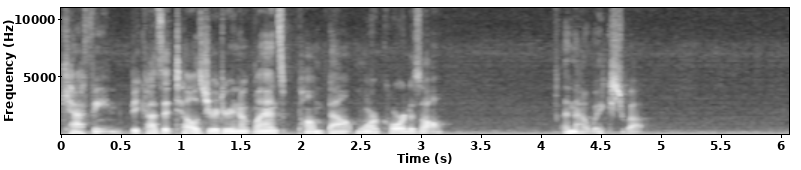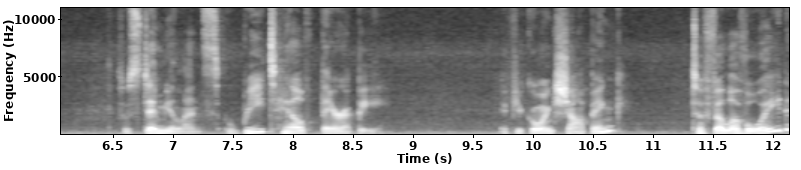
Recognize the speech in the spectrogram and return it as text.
caffeine, because it tells your adrenal glands pump out more cortisol. And that wakes you up. So, stimulants, retail therapy. If you're going shopping to fill a void,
